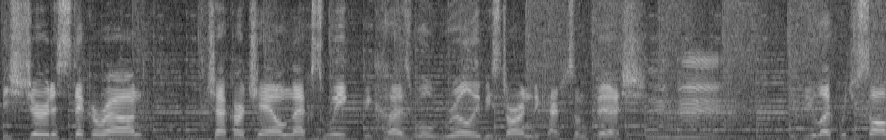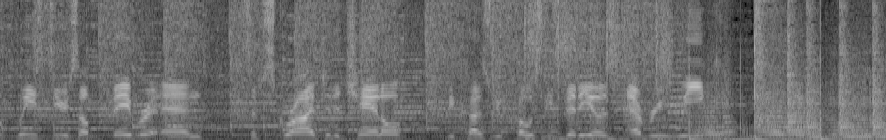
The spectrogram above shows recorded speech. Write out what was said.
Be sure to stick around. Check our channel next week because we'll really be starting to catch some fish. Mm-hmm. If you like what you saw, please do yourself a favor and subscribe to the channel because we post these videos every week.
